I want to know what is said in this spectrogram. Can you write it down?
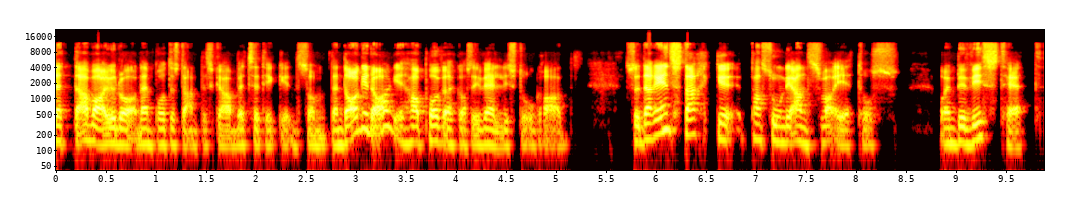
Dette var jo da den protestantiske arbeidsetikken som den dag i dag har påvirket oss i veldig stor grad. Så det er en sterk personlig ansvar-etos og en bevissthet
